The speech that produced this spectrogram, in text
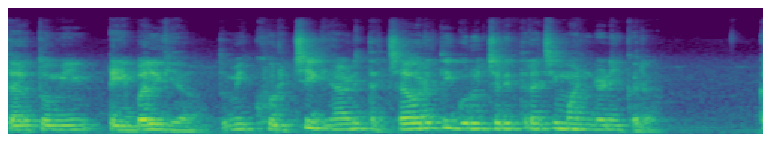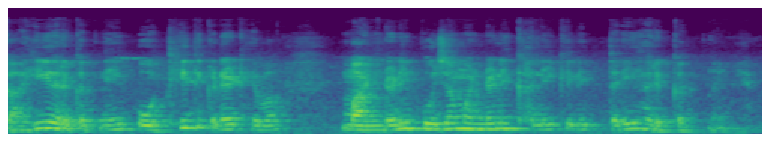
तर तुम्ही टेबल घ्या तुम्ही खुर्ची घ्या आणि त्याच्यावरती गुरुचरित्राची मांडणी करा. काही हरकत नाही पोथी तिकडे ठेवा. मांडणी पूजा मांडणी खाली केली तरी हरकत नाही आहे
